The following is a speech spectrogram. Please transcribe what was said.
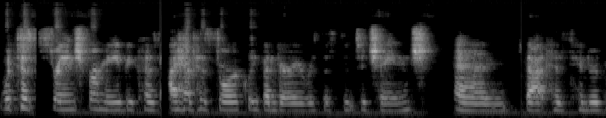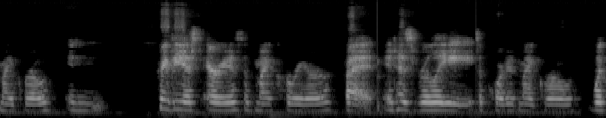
which is strange for me because I have historically been very resistant to change. And that has hindered my growth in previous areas of my career, but it has really supported my growth with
